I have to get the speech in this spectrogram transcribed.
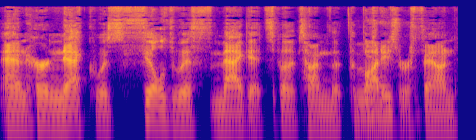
and her neck was filled with maggots by the time that the mm. bodies were found.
